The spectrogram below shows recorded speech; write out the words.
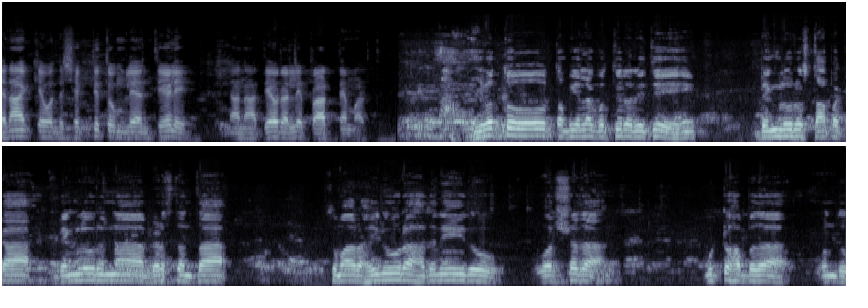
ಜನಕ್ಕೆ ಒಂದು ಶಕ್ತಿ ತುಂಬಲಿ ಅಂತೇಳಿ ನಾನು ಆ ದೇವರಲ್ಲಿ ಪ್ರಾರ್ಥನೆ ಮಾಡ್ತೀನಿ. ಇವತ್ತು ತಮಗೆಲ್ಲ ಗೊತ್ತಿರೋ ರೀತಿ ಬೆಂಗಳೂರು ಸ್ಥಾಪಕ, ಬೆಂಗಳೂರನ್ನು ಬೆಳೆಸಿದಂಥ ಸುಮಾರು ಐನೂರ ಹದಿನೈದು ವರ್ಷದ ಹುಟ್ಟುಹಬ್ಬದ ಒಂದು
